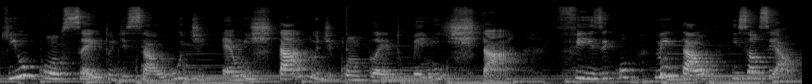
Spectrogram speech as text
que o conceito de saúde é um estado de completo bem-estar físico, mental e social.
